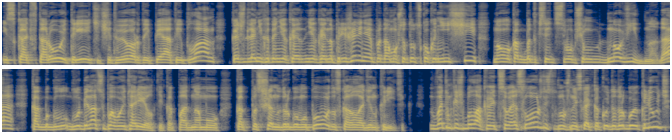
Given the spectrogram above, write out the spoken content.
искать второй, третий, четвертый, пятый план, конечно, для них это некое, некое напряжение, потому что тут сколько ни ищи, но, как бы, так сказать, в общем, дно видно, да, как бы глубина суповой тарелки, как по одному, как по совершенно другому поводу сказал один критик. В этом, конечно, была какая-то своя сложность, нужно искать какой-то другой ключ,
